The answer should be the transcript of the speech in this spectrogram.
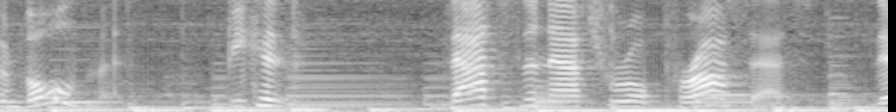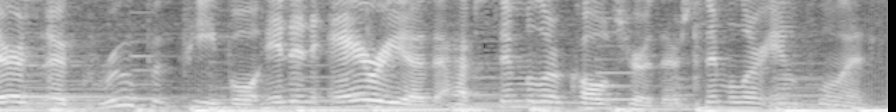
involvement because that's the natural process. There's a group of people in an area that have similar culture, there's similar influence.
